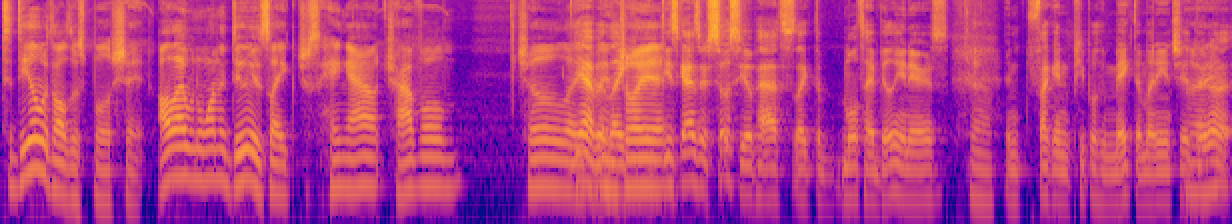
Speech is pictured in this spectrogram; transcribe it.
to deal with all this bullshit. All I would want to do is like just hang out, travel, chill, like, yeah, but like enjoy it. these guys are sociopaths, like the multi-billionaires yeah. and fucking people who make the money and shit. They're Right. not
